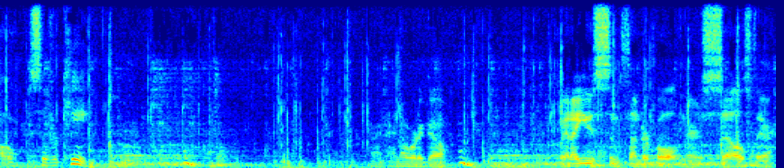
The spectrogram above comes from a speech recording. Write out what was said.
Oh, silver key. Alright, I know where to go. Wait, I used some Thunderbolt and there's cells there.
